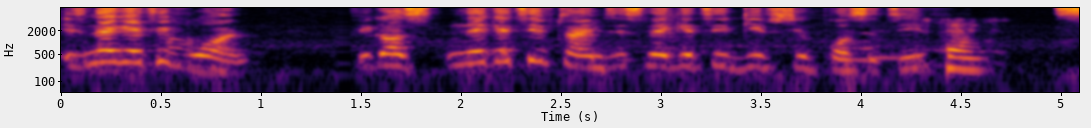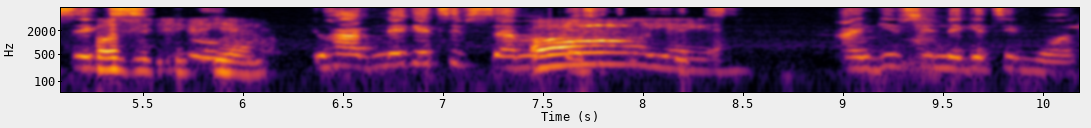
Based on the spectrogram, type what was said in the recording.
it's negative one because negative times this negative gives you positive Thanks. six. Positive. So Yeah. You have negative seven. Oh, positive yeah, six, And gives you negative one.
